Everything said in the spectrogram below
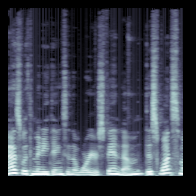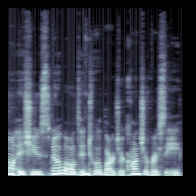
As with many things in the Warriors fandom, this one small issue snowballed into a larger controversy,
